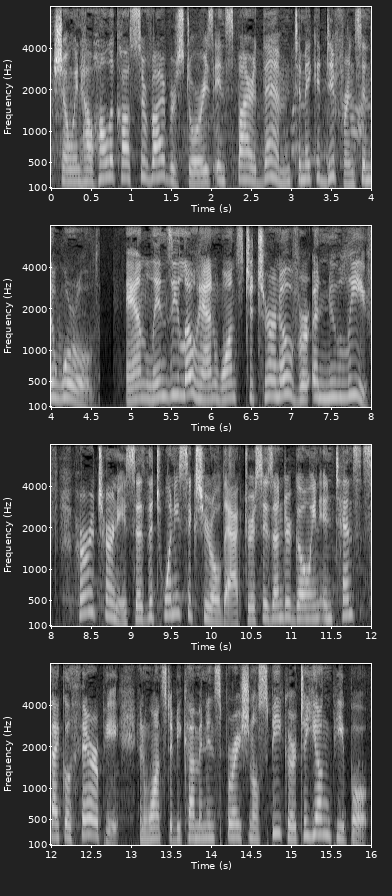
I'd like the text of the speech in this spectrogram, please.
showing how Holocaust survivor stories inspired them to make a difference in the world. And Lindsay Lohan wants to turn over a new leaf. Her attorney says the 26 year old actress is undergoing intense psychotherapy and wants to become an inspirational speaker to young people.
